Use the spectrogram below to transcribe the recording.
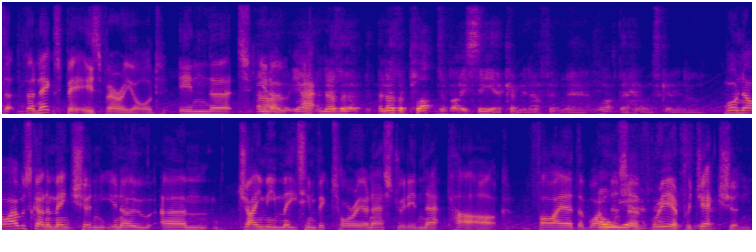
The, the next bit is very odd in that you Oh, know. yeah, a- another another plot device here coming up, isn't there? What the hell is going on? well, no, I was going to mention you know um, Jamie meeting Victoria and Astrid in that park via the wonders Oh, yeah, of rear is, yeah. projection.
